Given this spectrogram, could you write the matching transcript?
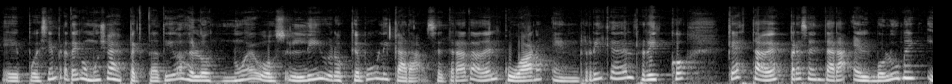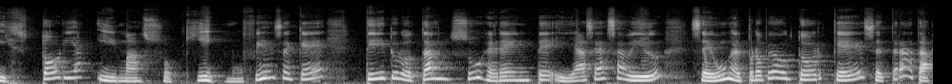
eh, pues siempre tengo muchas expectativas de los nuevos libros que publicará. Se trata del cubano Enrique del Risco que esta vez presentará el volumen Historia y Masoquismo. Fíjense qué título tan sugerente y ya se ha sabido, según el propio autor, que se trata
